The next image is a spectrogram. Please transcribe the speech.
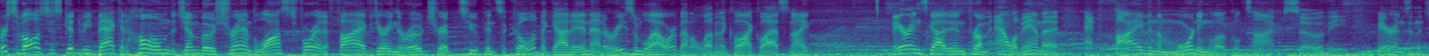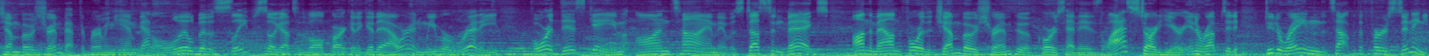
first of all, it's just good to be back at home. The Jumbo Shrimp lost four out of five during the road trip to Pensacola, but got in at a reasonable hour, about 11 o'clock last night. Barons got in from Alabama at 5 in the morning local time. So the Barons and the Jumbo Shrimp, after Birmingham got a little bit of sleep, still got to the ballpark at a good hour, and we were ready for this game on time. It was Dustin Beggs on the mound for the Jumbo Shrimp, who, of course, had his last start here interrupted due to rain in the top of the first inning.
